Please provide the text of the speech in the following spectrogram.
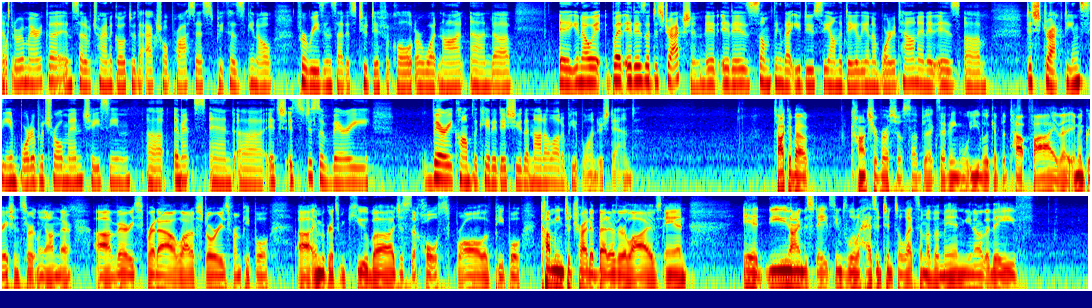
through America instead of trying to go through the actual process because you know for reasons that it's too difficult or whatnot and. Uh, it, you know, it, but it is a distraction. It, it is something that you do see on the daily in a border town, and it is um, distracting seeing border patrolmen chasing uh, immigrants, and uh, it's it's just a very, very complicated issue that not a lot of people understand. Talk about controversial subjects. I think you look at the top five, uh, immigration certainly on there. Uh, very spread out, a lot of stories from people, uh, immigrants from Cuba, just a whole sprawl of people coming to try to better their lives. And it, the United States seems a little hesitant to let some of them in. You know, they've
